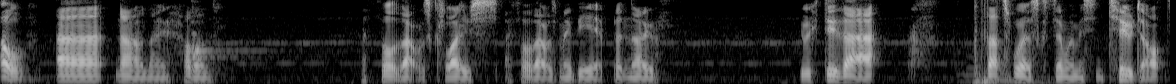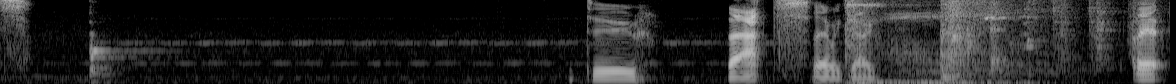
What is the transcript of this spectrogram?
Oh, uh, no, no, hold on. I thought that was close. I thought that was maybe it, but no. We could do that. That's worse because then we're missing two dots. Do that. There we go. Got it.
